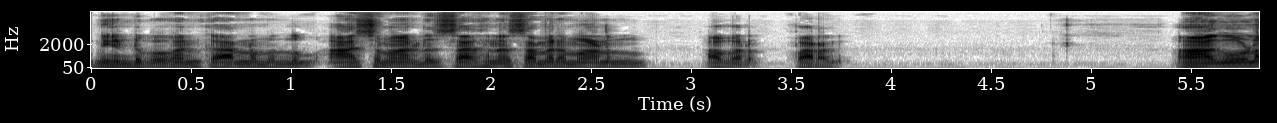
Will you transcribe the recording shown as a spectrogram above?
നീണ്ടുപോകാൻ കാരണമെന്നും ആശമാരുടെ സഹന സമരമാണെന്നും അവർ പറഞ്ഞു. ആഗോള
